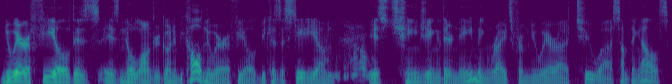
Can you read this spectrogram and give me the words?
New Era Field is is no longer going to be called New Era Field because the stadium is changing their naming rights from New Era to uh, something else.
